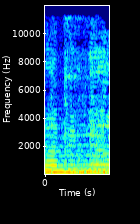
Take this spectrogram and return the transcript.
I think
